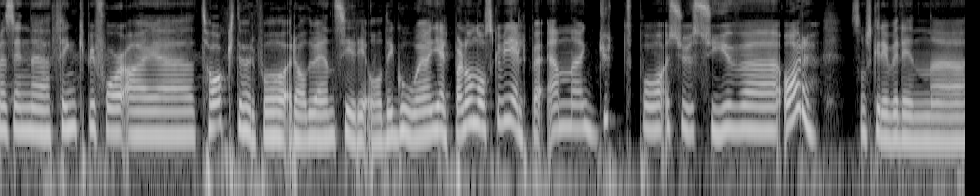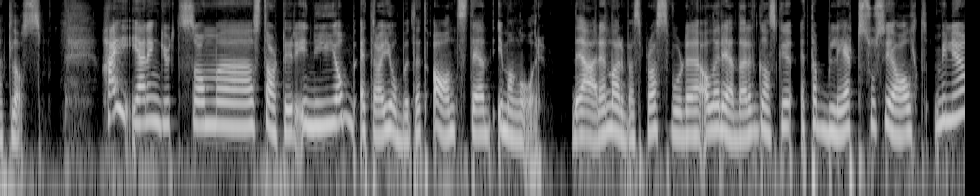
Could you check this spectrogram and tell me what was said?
med sin eh, Think Before I Talk. Du hører på Radio 1, Siri og de gode hjelperne. Og nå skal vi hjelpe en gutt på 27 år som skriver inn til oss. Hei, jeg er en gutt som eh, starter i ny jobb etter å ha jobbet et annet sted i mange år. Det er en arbeidsplass hvor det allerede er et ganske etablert sosialt miljø.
